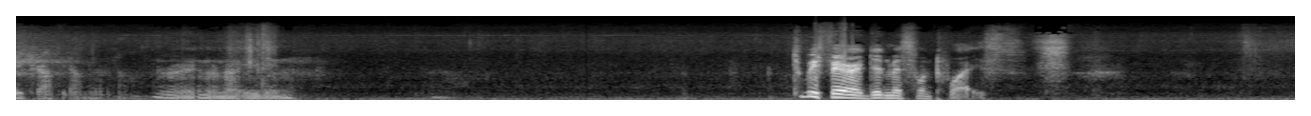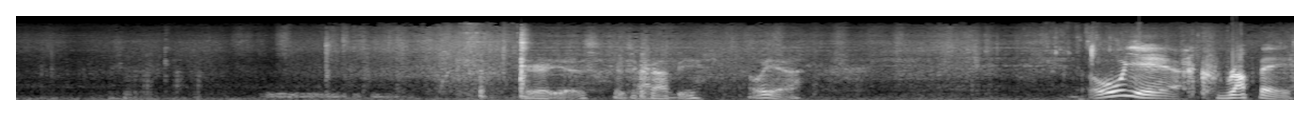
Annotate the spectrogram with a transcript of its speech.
Three crappie down there now. All right, they're not eating. To be fair, I did miss one twice. There he is. There's a crappie. Oh yeah. Oh yeah, crappie.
